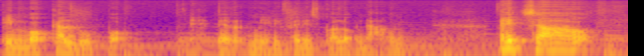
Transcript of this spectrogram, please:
in bocca al lupo, per, mi riferisco al lockdown. E ciao!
